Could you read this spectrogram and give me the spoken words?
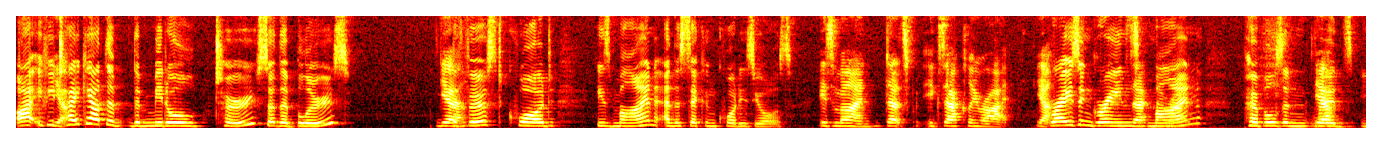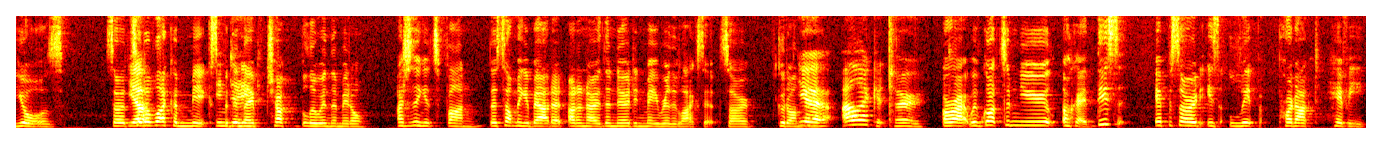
I, if you Yeah. take out the, the middle two, so the blues, yeah, the first quad is mine and the second quad is yours. is mine. That's exactly right. Yeah. Greys and greens, Exactly mine. right. Purples and Yep. reds, yours. So it's Yep. sort of like a mix, but then they've chucked blue in the middle. I just think it's fun. There's something about it. I don't know. The nerd in me really likes it. So good on them. Yeah, I like it too. All right, we've got some new. Okay, this episode is lip product heavy.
